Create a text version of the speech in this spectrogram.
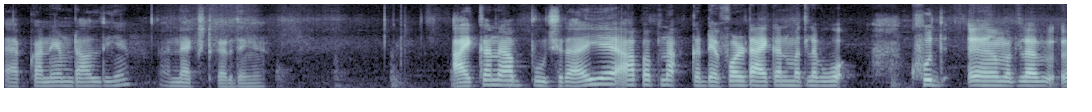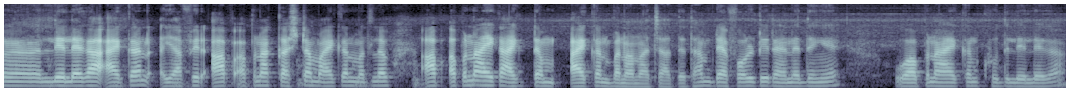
ऐप का नेम डाल दिए, और नेक्स्ट कर देंगे। आइकन अब पूछ रहा है ये आप अपना डिफ़ॉल्ट आइकन मतलब वो खुद आ, मतलब आ, ले लेगा आइकन या फिर आप अपना कस्टम आइकन मतलब आप अपना एक आइटम आइकन बनाना चाहते थे हम डिफ़ॉल्ट ही रहने देंगे वो अपना आइकन खुद ले लेगा।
